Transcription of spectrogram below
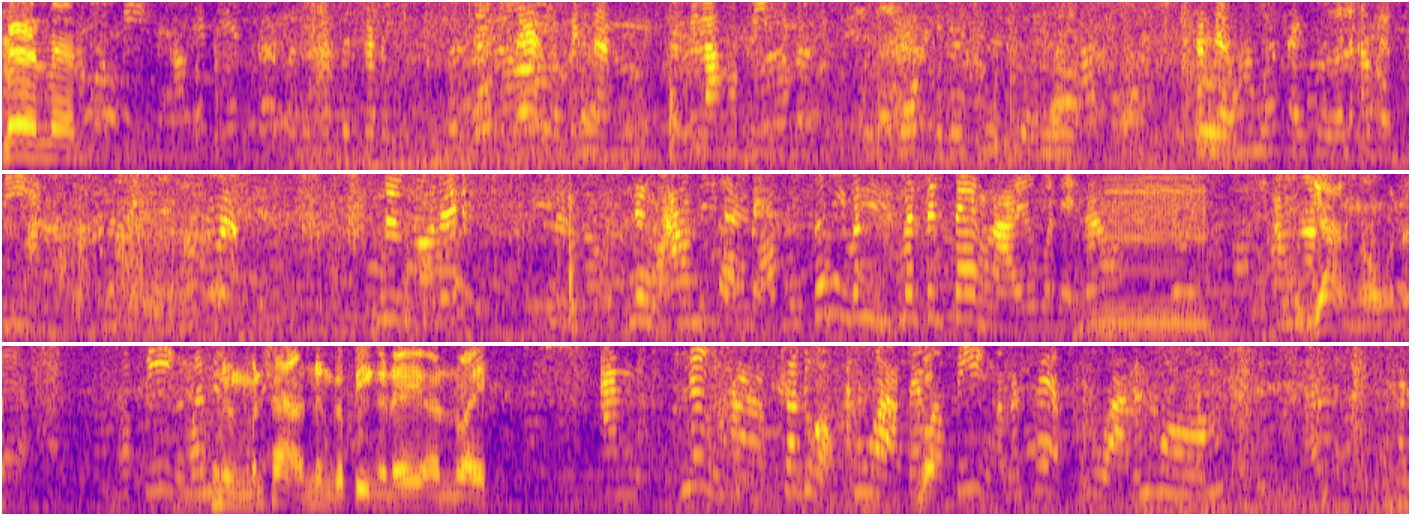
แม่นแม่นปีกเอาเอสเอสได้ตัวนี้มันเป็นกระดูกเล็กแซ่มันเป็นนั่นเวลาเขาปีกแล้วมันสิโคตรก็ได้ชุดตัวนี้ถ้าแบบถ้าเมื่อใส่เฟอแล้วเอาแบบซี่มาใส่เฟอหนึ่งเอาได้หนึ่งเอาหนึ่งเอาสองแบบนี้ตัวนี้มันมันเป็นแป้งลายเลยวันนี้นะอืมเอามาย่างเอาหั่นนะเอา ปีกมันหนึ่งมันช้าหนึ่งก็ปิ้งกันได้อันไว อันหนึ่งค่ะสะดวกกว่าแต่ว่าปีกมันแซ่บกว่ามันหอมอัน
